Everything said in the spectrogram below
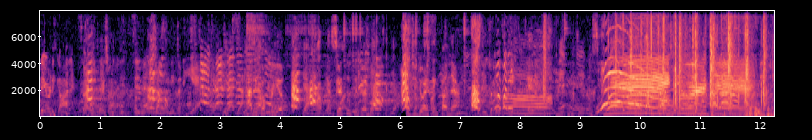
they already got it, so they didn't tell anybody. Yeah, yeah, yeah. How did it go for you? Yeah, was a good one. Yeah. Did you do anything fun there? Or did you go?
